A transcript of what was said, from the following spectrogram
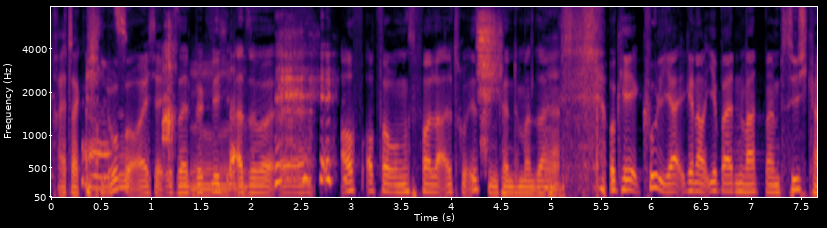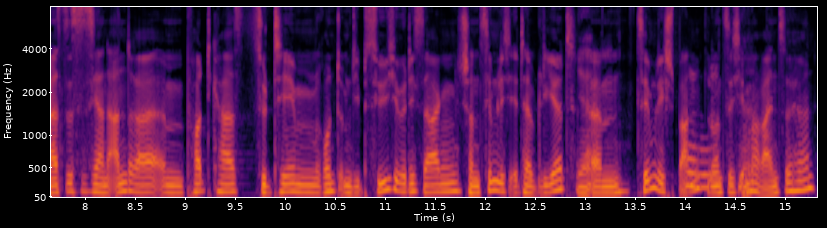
Freitag Ich Ja. lobe euch, ja. ihr seid wirklich Mhm. also äh, aufopferungsvolle Altruisten, könnte man sagen. Okay, cool. Ja, genau. Ihr beiden wart beim Psychcast. Das ist ja ein anderer ähm, Podcast zu Themen rund um die Psyche, würde ich sagen. Schon ziemlich etabliert. Ja. Ähm, ziemlich spannend. Mhm. Lohnt sich Ja. immer reinzuhören.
